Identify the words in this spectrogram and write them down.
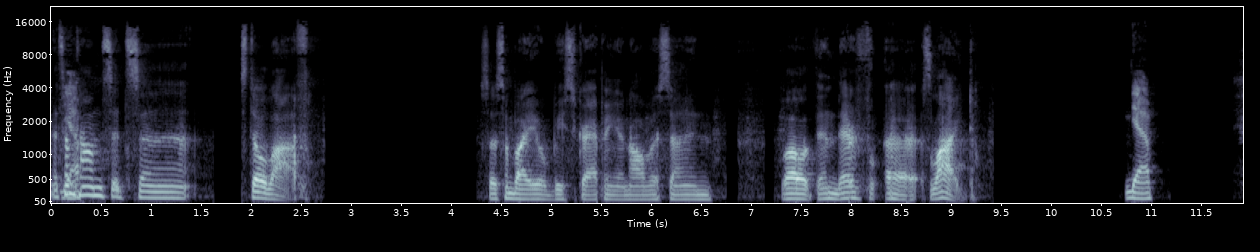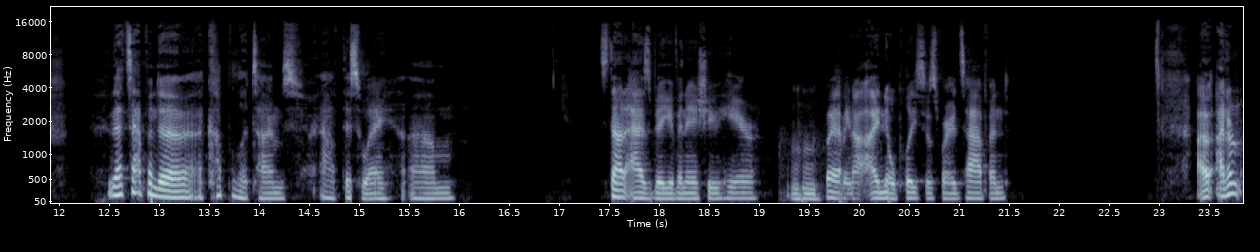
and sometimes it's uh, still live. So somebody will be scrapping, and all of a sudden, well, then they're uh, slagged. Yeah. That's happened a, a couple of times out this way. Um, it's not as big of an issue here, Mm-hmm. but I mean, I, I know places where it's happened. I, I don't.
